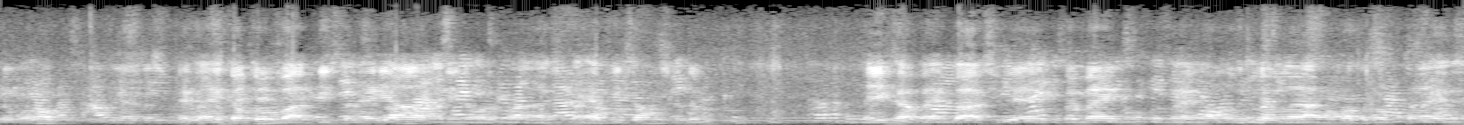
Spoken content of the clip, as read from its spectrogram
noem maar op. En je kantoorvaart kiest dan heb je die aanhanger niet nodig, maar als je maar even iets anders gaat doen. En je gaat bij een baasje werken, bij mij of bij een andere klungelaar of wat dan ook, dan, is-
